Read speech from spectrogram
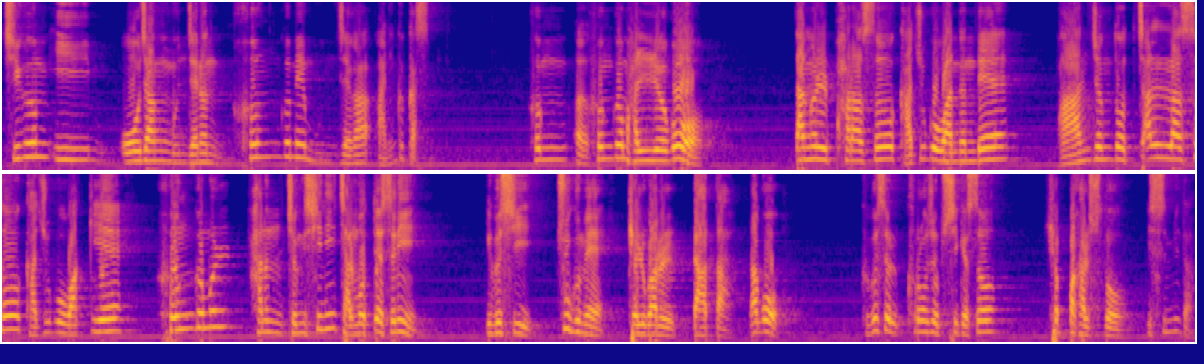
지금 이 5장 문제는 헌금의 문제가 아닌 것 같습니다. 헌, 어, 헌금하려고 땅을 팔아서 가지고 왔는데 반 정도 잘라서 가지고 왔기에 헌금을 하는 정신이 잘못됐으니 이것이 죽음의 결과를 낳았다라고 그것을 크로즈업식에서 협박할 수도 있습니다.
